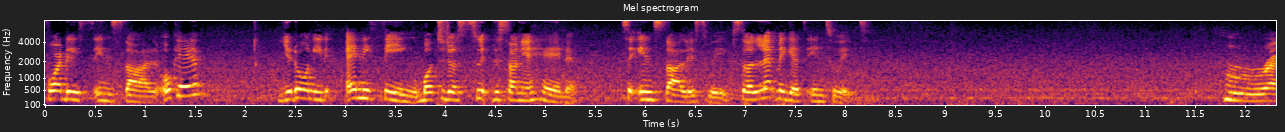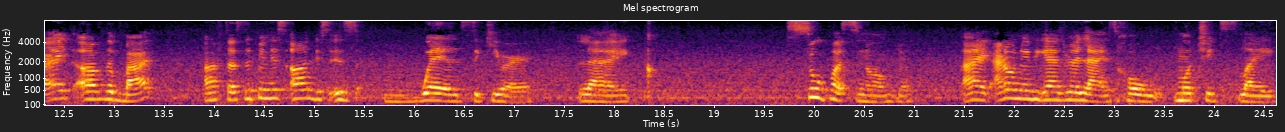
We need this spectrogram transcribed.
for this install okay? You don't need anything but to just slip this on your head to install this wig. So let me get into it. Right off the bat after slipping this on this is well secure. Like super snugged like I don't know if you guys realize how much it's like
